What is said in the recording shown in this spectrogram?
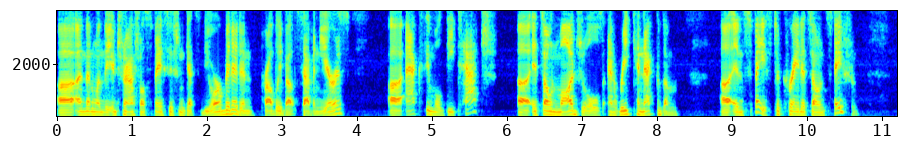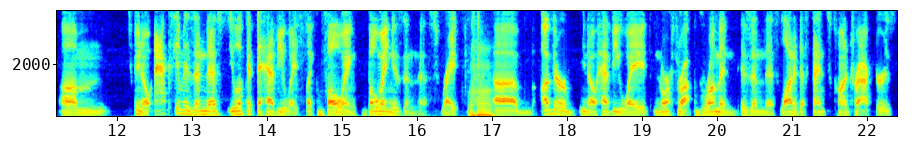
Uh, and then when the International Space Station gets deorbited in probably about seven years, uh, Axiom will detach uh, its own modules and reconnect them uh, in space to create its own station. Um, you know, Axiom is in this. You look at the heavyweights like Boeing. Boeing is in this, right? Mhm. Uh, other, you know, heavyweight Northrop Grumman is in this. A lot of defense contractors,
